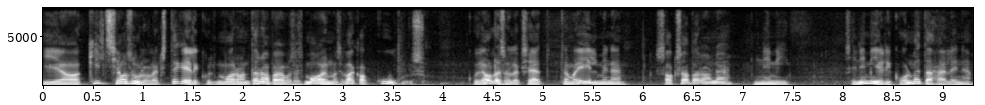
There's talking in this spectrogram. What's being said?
ja Kiltsi asul oleks tegelikult, ma arvan, tänapäevases maailmas väga kuulus, kui alles oleks jäetud tema eelmine saksapärane nimi. see nimi oli kolmetäheline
